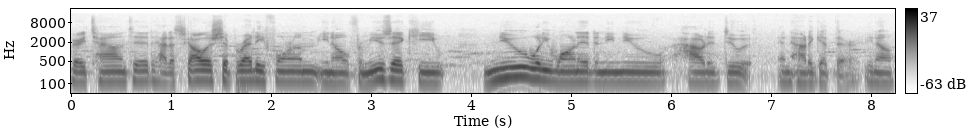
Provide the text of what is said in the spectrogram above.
very talented, had a scholarship ready for him, you know, for music. He knew what he wanted and he knew how to do it and how to get there, you know.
